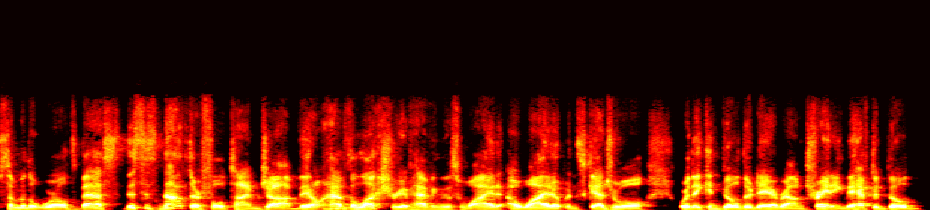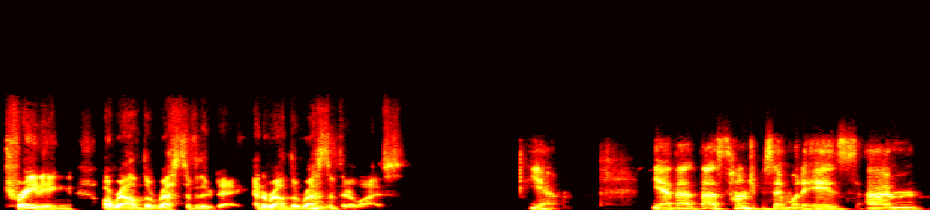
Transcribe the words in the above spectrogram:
some of the world's best, this is not their full time job. They don't have the mm-hmm. luxury of having this wide a wide open schedule where they can build their day around training. They have to build training around the rest of their day and around the rest mm-hmm. of their lives. Yeah, yeah, that that's hundred percent what it is. Um,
